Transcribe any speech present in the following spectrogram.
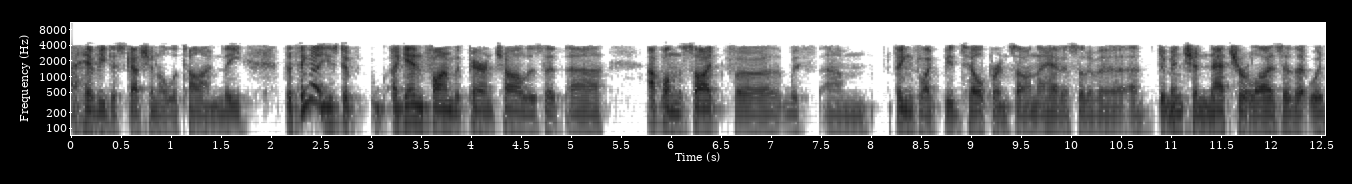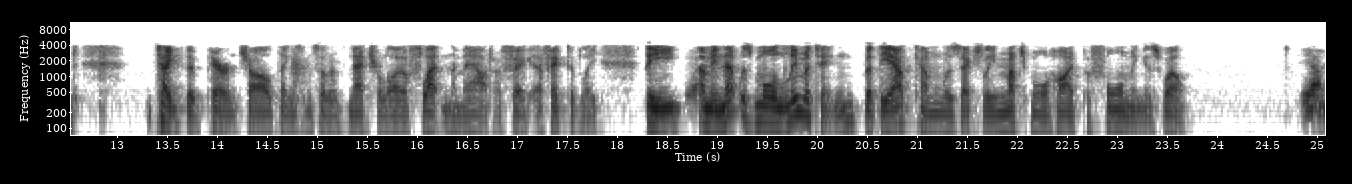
a, heavy discussion all the time. The the thing I used to again find with parent-child is that uh, up on the site for with um, things like BIDS Helper and so on, they had a sort of a, a dimension naturalizer that would take the parent-child things and sort of naturalize or flatten them out effect, effectively. The yeah. I mean that was more limiting, but the outcome was actually much more high performing as well. Yeah.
